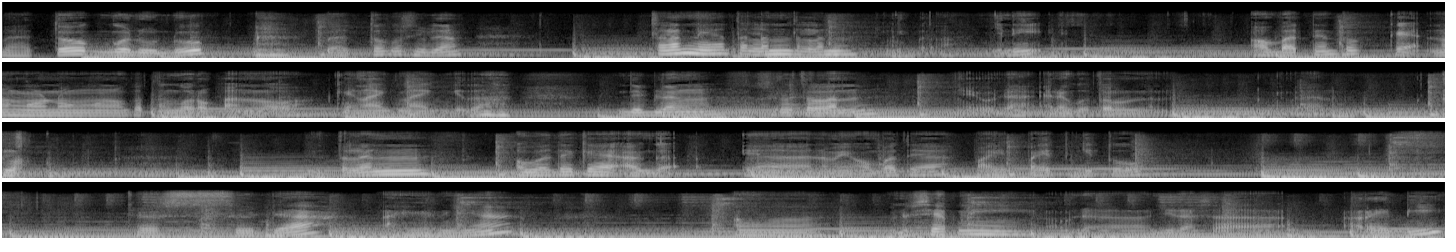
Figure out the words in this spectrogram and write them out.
Batuk gue duduk. Batuk terus bilang telan ya telan telan. Gitu. Jadi obatnya tuh kayak nongol-nongol ke tenggorokan lo kayak naik-naik gitu. Dia bilang suruh telan. Ya udah ada gue telan gitu kan telan obatnya kayak agak ya namanya obat ya pahit-pahit gitu. Terus sudah akhirnya uh, udah siap nih udah dirasa ready.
